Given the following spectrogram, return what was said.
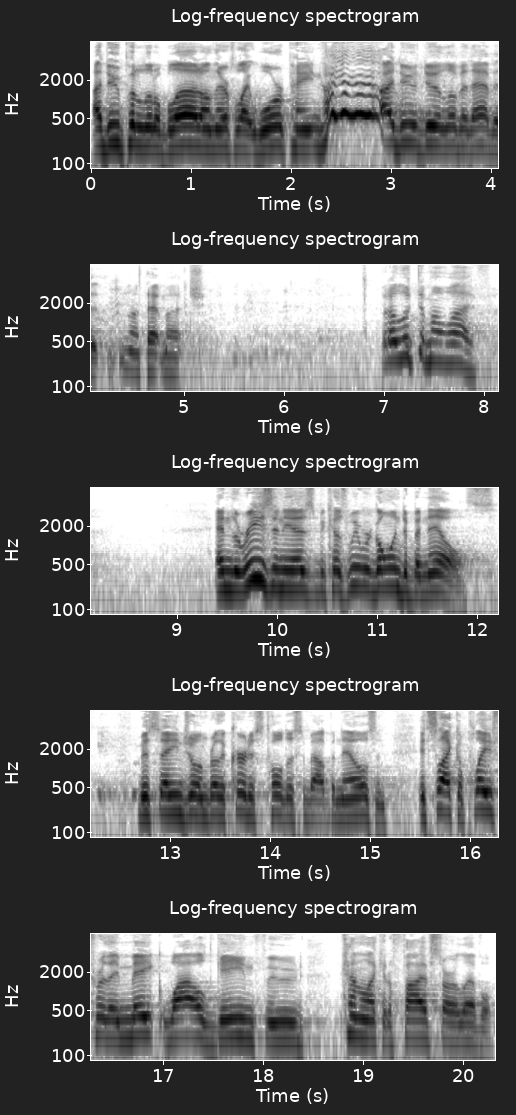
I do put a little blood on there for like war paint. Oh, I do do a little bit of that, but not that much. But I looked at my wife. And the reason is because we were going to Bonnell's. Miss Angel and Brother Curtis told us about Bonnell's, and it's like a place where they make wild game food kind of like at a five star level.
